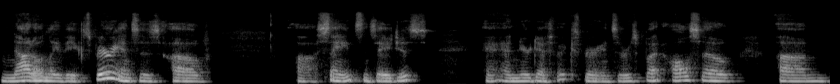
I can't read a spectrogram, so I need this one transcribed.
not only the experiences of uh, saints and sages and, and near death experiencers, but also um,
